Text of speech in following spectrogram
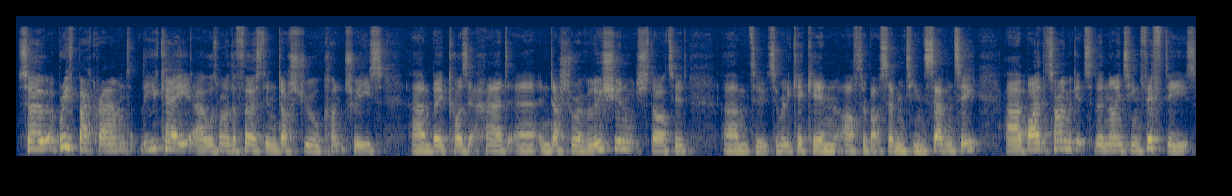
So, a brief background the UK uh, was one of the first industrial countries um, because it had an uh, industrial revolution, which started um, to, to really kick in after about 1770. Uh, by the time we get to the 1950s,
